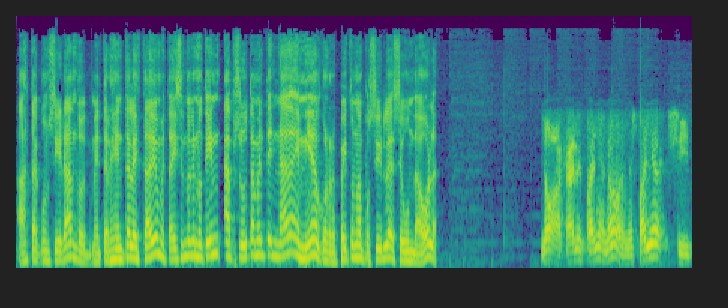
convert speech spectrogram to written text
hasta considerando meter gente al estadio, me está diciendo que no tienen absolutamente nada de miedo con respecto a una posible segunda ola. No, acá en España no. En España, si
